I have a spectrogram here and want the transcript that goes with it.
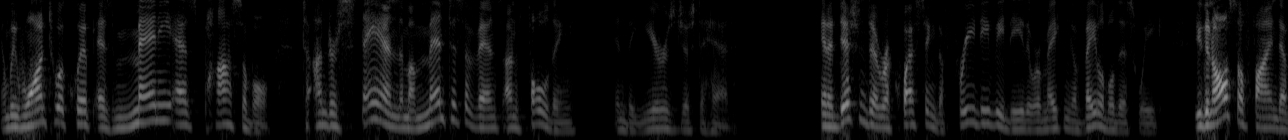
and we want to equip as many as possible to understand the momentous events unfolding in the years just ahead. In addition to requesting the free DVD that we're making available this week, you can also find a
